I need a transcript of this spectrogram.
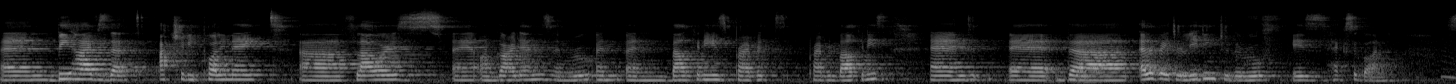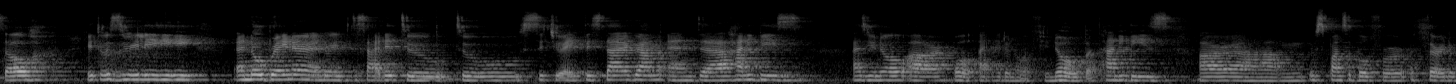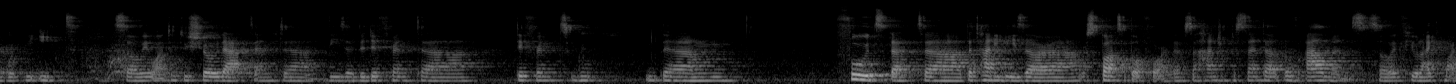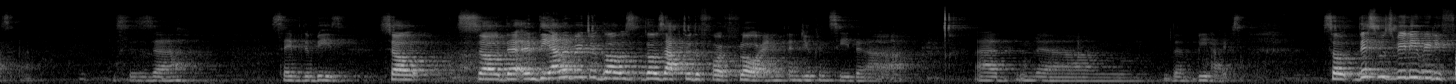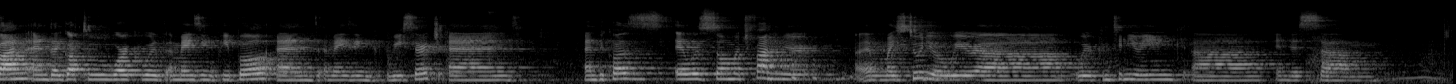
and beehives that actually pollinate uh, flowers uh, on gardens and, and, and balconies, private, private balconies. And uh, the elevator leading to the roof is hexagon. So it was really a no-brainer, and we've decided to to situate this diagram. And uh, honeybees, as you know, are well. I, I, don't know if you know, but honeybees are um, responsible for a third of what we eat. So we wanted to show that, and uh, these are the different uh, different um, foods that, uh, that honeybees are uh, responsible for. There's 100% of almonds, so if you like marzipan, this is uh, save the bees. So, so the, and the elevator goes, goes up to the fourth floor, and, and you can see the, uh, the, um, the beehives. So this was really, really fun, and I got to work with amazing people and amazing research, and and because it was so much fun, we're in my studio, we're, uh, we're continuing uh, in this, um,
